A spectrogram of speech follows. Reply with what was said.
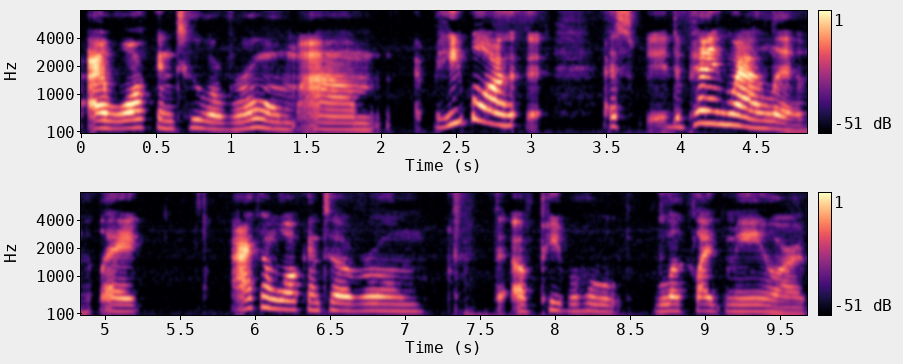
I walk into a room, um people are depending where I live, like I can walk into a room of people who look like me or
